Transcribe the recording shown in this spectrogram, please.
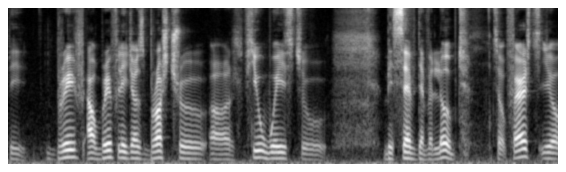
be brief i'll briefly just brush through a few ways to be self-developed. So first you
